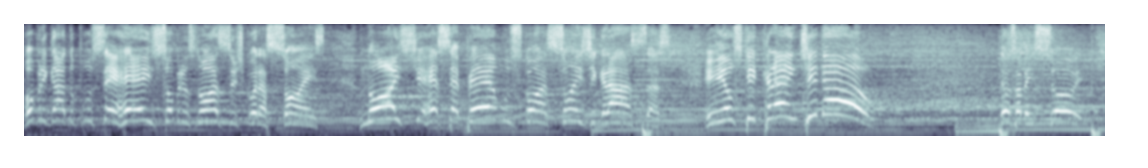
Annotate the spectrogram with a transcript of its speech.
Obrigado por ser rei sobre os nossos corações. Nós te recebemos com ações de graças. E os que creem, digam: Deus abençoe.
